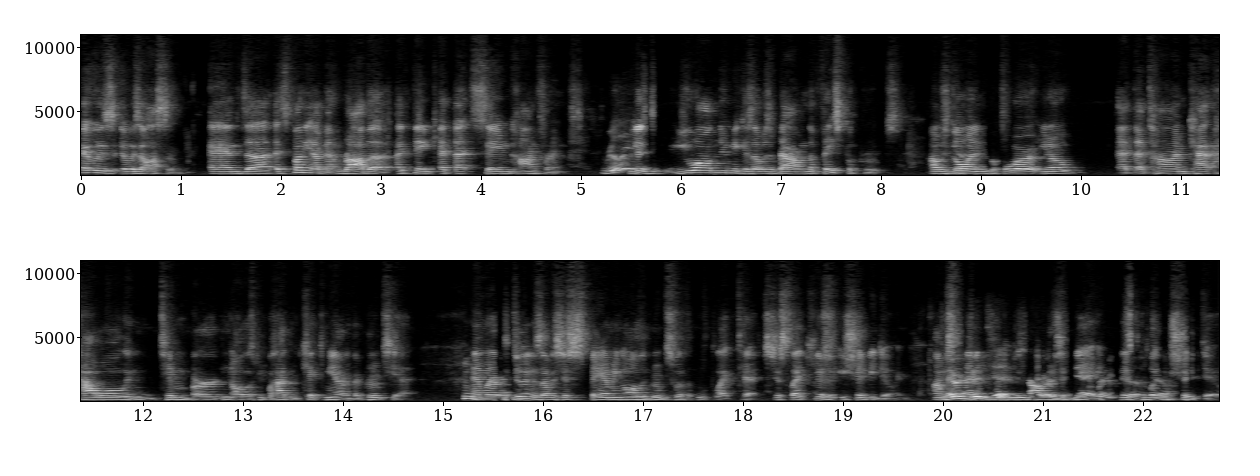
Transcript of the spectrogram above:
it was it was awesome. And uh, it's funny, I met Rabah, I think, at that same conference. Really? Because you all knew me because I was bound the Facebook groups. I was going yeah. before, you know, at that time, Cat Howell and Tim Burd and all those people hadn't kicked me out of the groups yet. Hmm. and what I was doing is I was just spamming all the groups with like tips, just like here's what you should be doing. I'm spending million dollars a day. This is what yeah. you should do.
